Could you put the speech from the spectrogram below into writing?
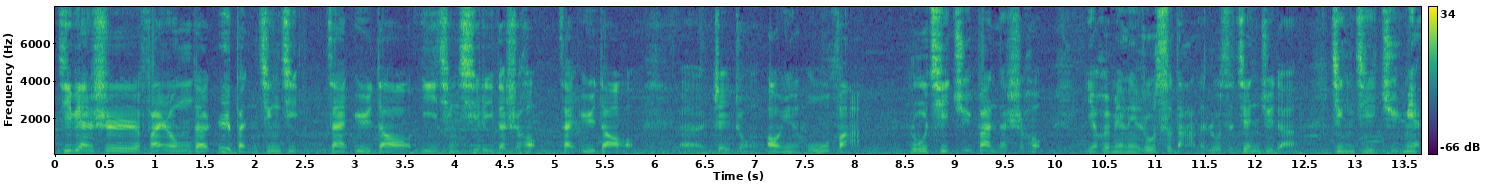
即便是繁荣的日本经济，在遇到疫情洗礼的时候，在遇到，呃，这种奥运无法如期举办的时候，也会面临如此大的、如此艰巨的经济局面。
